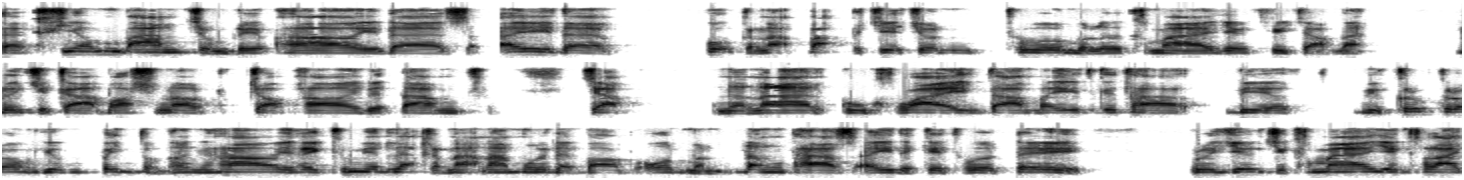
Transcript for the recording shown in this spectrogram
តែខ្ញុំបានជម្រាបហើយដែលស្អីដែលពួកគណៈបកប្រជាជនធ្វើមកលើខ្មែរយើងជឿចាប់ណាស់ដូចជាការបោះឆ្នោតចប់ហើយវាតាមចាប់ នរណាគូខ្វែងតាមអីគឺថាវាវាគ្រប់គ្រងយើងពេញទំហឹងហើយហើយគ្មានលក្ខណៈណាមួយដែលបងប្អូនមិនដឹងថាស្អីដែលគេធ្វើទេព្រោះយើងជាខ្មែរយើងខ្លាច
